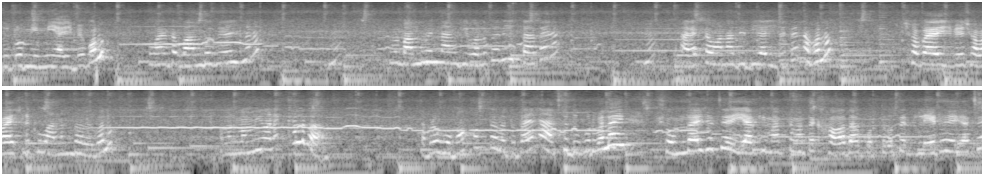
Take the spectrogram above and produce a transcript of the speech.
দুটো মিমি আসবে, বলো। তোমার একটা বান্ধবী আসবে না? তোমার বান্ধবীর নাম কি বলো তো রিতা তাই না? আর একটা অনা দিদি আসবে, তাই না? বলো। সবাই আসবে, সবাই আসলে খুব আনন্দ হবে, বলো। আমার মাম্মি অনেক খেলবা? তারপরে হোমওয়ার্ক করতে হবে তো, তাই না? আজকে দুপুরবেলায় সন্ধ্যা এসেছে ইয়ার্কি মারতে মারতে খাওয়া দাওয়া করতে করতে লেট হয়ে গেছে।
